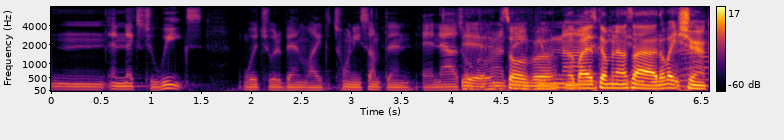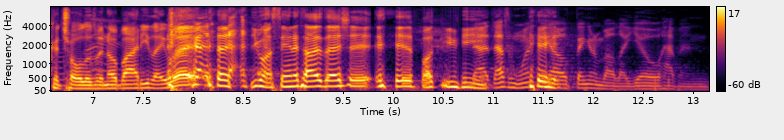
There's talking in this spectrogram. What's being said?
mm, in the next two weeks, which would have been like the 20 something. And now it's Yeah, it's over. Nobody's coming outside. Nobody's sharing controllers with nobody. Like what? you gonna sanitize that shit? Fuck you mean? That, that's one thing I was thinking about, like, yo, having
